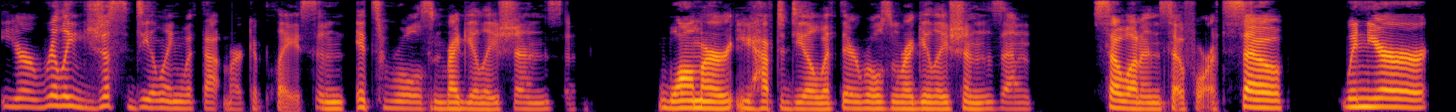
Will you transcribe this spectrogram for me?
you're really just dealing with that marketplace and its rules and regulations. Walmart, you have to deal with their rules and regulations and so on and so forth. So when you're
